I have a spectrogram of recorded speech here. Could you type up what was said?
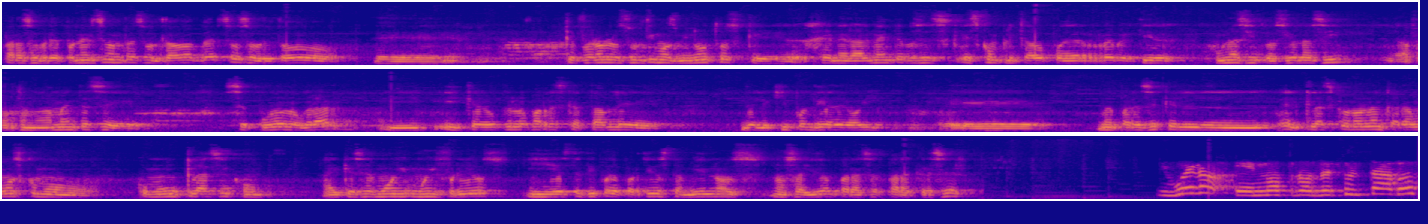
para sobreponerse a un resultado adverso, sobre todo eh, que fueron los últimos minutos, que generalmente pues es, es, complicado poder revertir una situación así. Afortunadamente se, se pudo lograr y, y, creo que es lo más rescatable del equipo el día de hoy. Eh, me parece que el, el clásico no lo encaramos como, como un clásico. Hay que ser muy, muy fríos y este tipo de partidos también nos, nos ayudan para, para crecer. Y bueno, en otros resultados,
